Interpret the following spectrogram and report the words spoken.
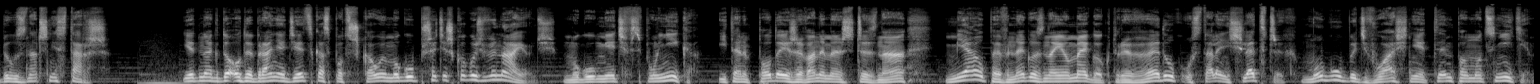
był znacznie starszy. Jednak do odebrania dziecka spod szkoły mógł przecież kogoś wynająć, mógł mieć wspólnika. I ten podejrzewany mężczyzna miał pewnego znajomego, który według ustaleń śledczych mógł być właśnie tym pomocnikiem.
